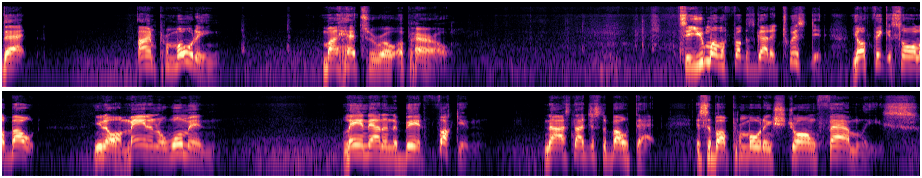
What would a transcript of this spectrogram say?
that I'm promoting my hetero apparel. See, you motherfuckers got it twisted. Y'all think it's all about, you know, a man and a woman laying down in the bed fucking. Nah, it's not just about that. It's about promoting strong families.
